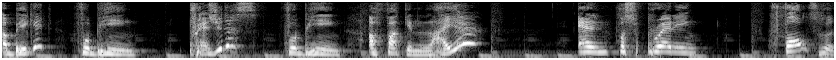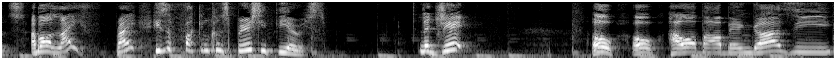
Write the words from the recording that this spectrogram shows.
a bigot, for being prejudiced, for being a fucking liar, and for spreading falsehoods about life, right? He's a fucking conspiracy theorist. Legit. Oh, oh, how about Benghazi?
